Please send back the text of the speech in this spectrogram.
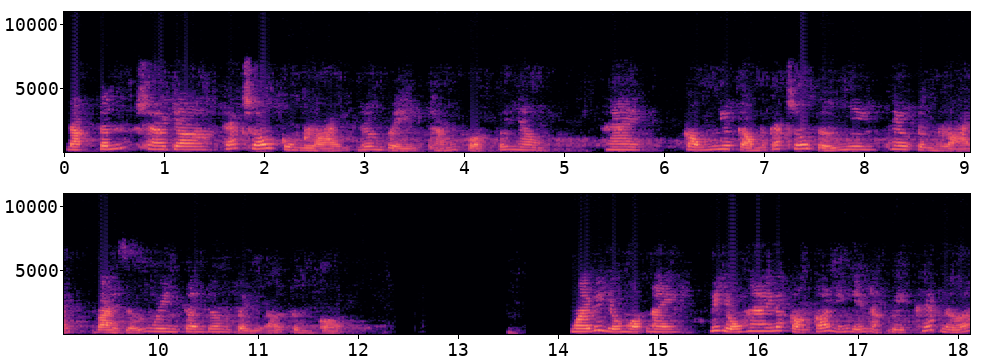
Đặt tính sao cho các số cùng loại đơn vị thẳng cột với nhau. 2 cộng như cộng các số tự nhiên theo từng loại và giữ nguyên tên đơn vị ở từng cột. Ngoài ví dụ 1 này, ví dụ 2 nó còn có những điểm đặc biệt khác nữa,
